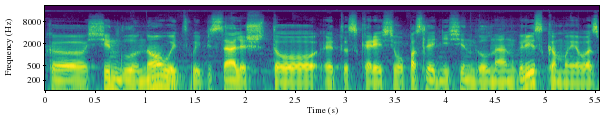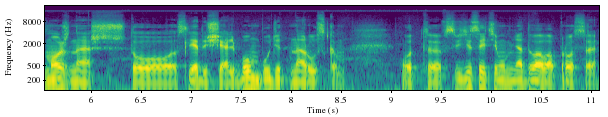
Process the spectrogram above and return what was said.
к синглу No It вы писали, что это, скорее всего, последний сингл на английском, и, возможно, что следующий альбом будет на русском. Вот э, в связи с этим у меня два вопроса.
